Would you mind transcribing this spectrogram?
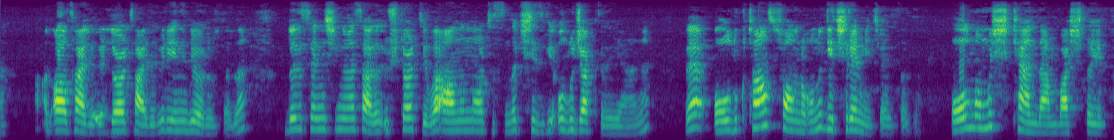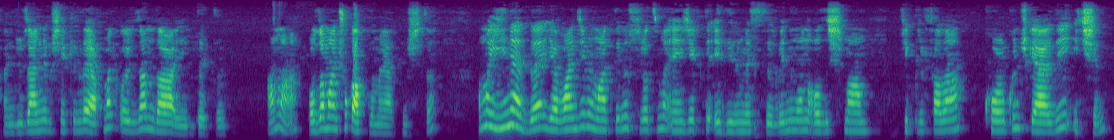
6 ayda bir, 4 ayda bir yeniliyoruz dedi. Dedi senin şimdi mesela 3-4 yıla alnının ortasında çizgi olacak dedi yani. Ve olduktan sonra onu geçiremeyeceğiz dedi. Olmamışkenden başlayıp hani düzenli bir şekilde yapmak o yüzden daha iyi dedi. Ama o zaman çok aklıma yatmıştı. Ama yine de yabancı bir maddenin suratıma enjekte edilmesi, benim ona alışmam fikri falan korkunç geldiği için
